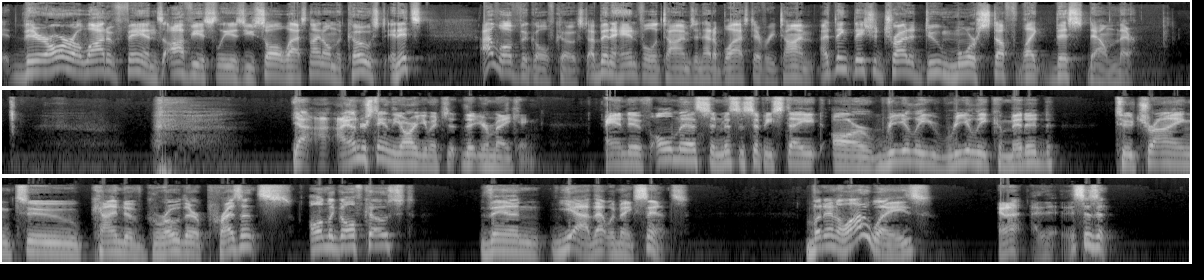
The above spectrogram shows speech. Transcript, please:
There are a lot of fans, obviously, as you saw last night on the coast, and it's. I love the Gulf Coast. I've been a handful of times and had a blast every time. I think they should try to do more stuff like this down there. Yeah, I understand the argument that you're making. And if Ole Miss and Mississippi State are really, really committed to trying to kind of grow their presence on the Gulf Coast, then yeah, that would make sense. But in a lot of ways, and I, this isn't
